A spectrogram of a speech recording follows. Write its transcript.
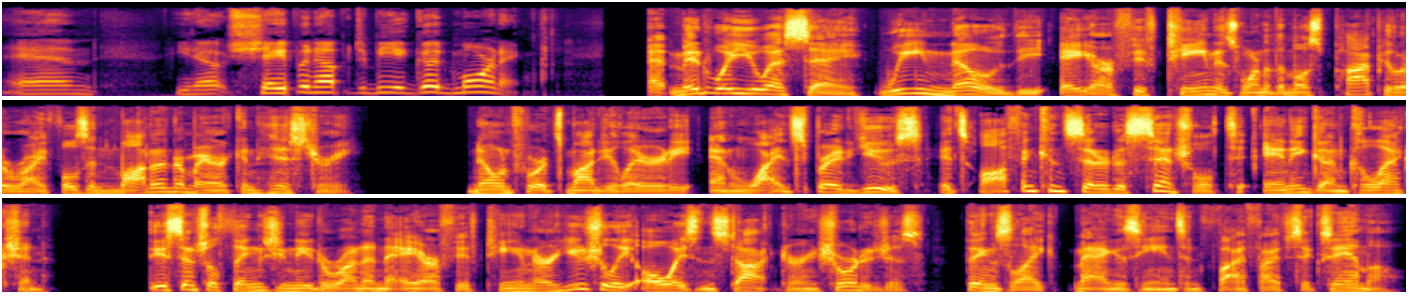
and, you know, shaping up to be a good morning. At Midway USA, we know the AR 15 is one of the most popular rifles in modern American history. Known for its modularity and widespread use, it's often considered essential to any gun collection. The essential things you need to run an AR 15 are usually always in stock during shortages, things like magazines and 5.56 ammo.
